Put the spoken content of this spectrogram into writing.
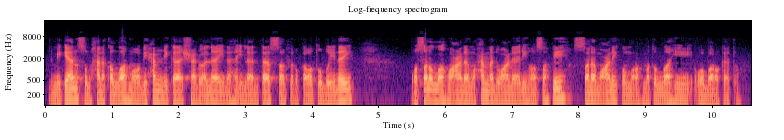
Demikian subhanakallah wa bihamdika asyhadu an la ilaha illa anta astaghfiruka wa atubu ilaik. Wa sallallahu ala Muhammad wa ala alihi wa sahbihi. Assalamualaikum warahmatullahi wabarakatuh.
